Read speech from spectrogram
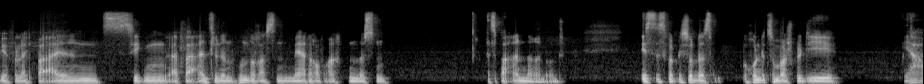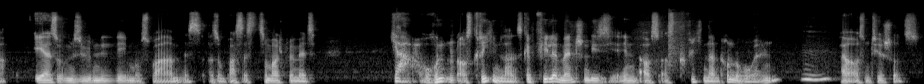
wir vielleicht bei, einzigen, äh, bei einzelnen Hunderassen mehr darauf achten müssen als bei anderen? Und ist es wirklich so, dass Hunde zum Beispiel, die ja eher so im Süden leben, wo es warm ist, also was ist zum Beispiel mit ja, Hunden aus Griechenland? Es gibt viele Menschen, die sich in, aus, aus Griechenland Hunde holen, mhm. äh, aus dem Tierschutz.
